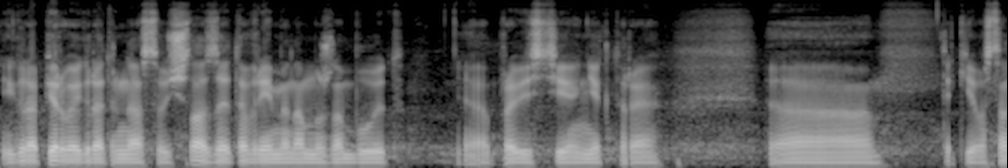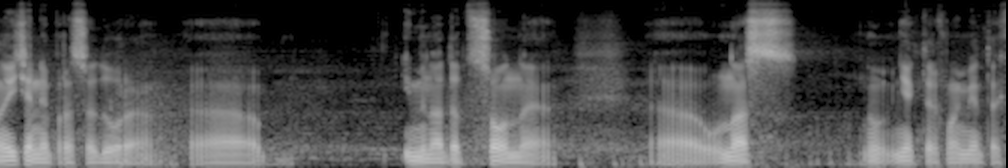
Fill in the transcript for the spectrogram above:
игра, первая игра 13 числа, за это время нам нужно будет э, провести некоторые э, такие восстановительные процедуры, э, именно адаптационные. Э, у нас ну, в некоторых моментах,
